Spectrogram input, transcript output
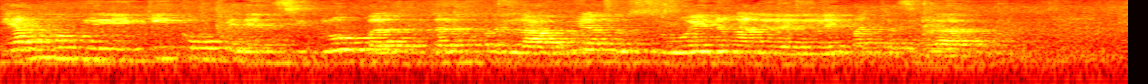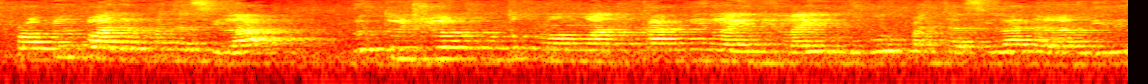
yang memiliki kompetensi global dan perilaku yang sesuai dengan nilai-nilai Pancasila. Profil pelajar Pancasila bertujuan untuk menguatkan nilai-nilai luhur Pancasila dalam diri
